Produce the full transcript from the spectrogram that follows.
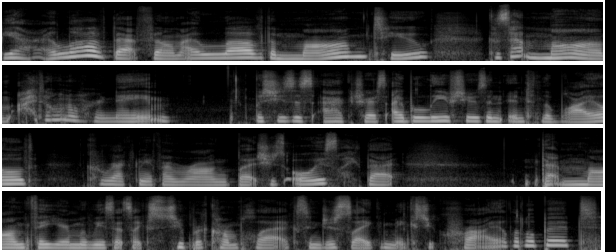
yeah, I love that film. I love the mom too cuz that mom, I don't know her name, but she's this actress. I believe she was in Into the Wild. Correct me if I'm wrong, but she's always like that that mom figure movies that's like super complex and just like makes you cry a little bit.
